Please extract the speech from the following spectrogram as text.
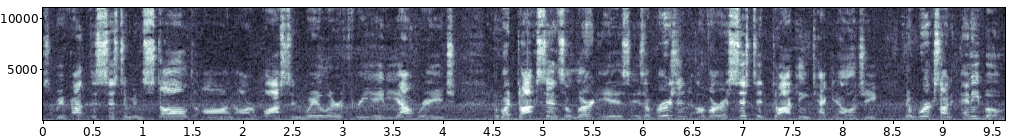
So we've got the system installed on our Boston Whaler 380 Outrage and what DockSense Alert is, is a version of our assisted docking technology that works on any boat.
